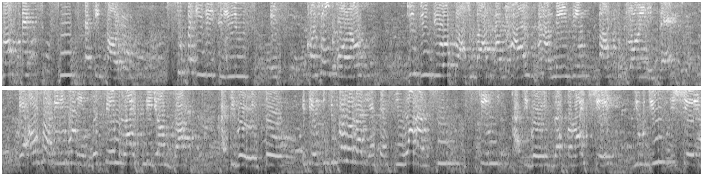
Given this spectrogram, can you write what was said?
Perfect Smooth Setting Powder. Super easy to use. It controls oil, gives you zero flashback, and has amazing fast blowing effect. They're also available in the same light, medium, dark categories. So if you if you fall under the SMC 1 and 2 skin categories, that's a light shade, you would use the shade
